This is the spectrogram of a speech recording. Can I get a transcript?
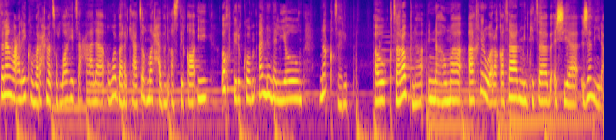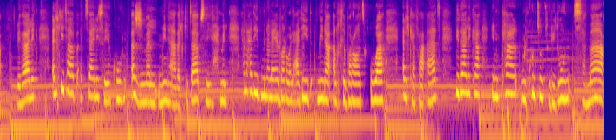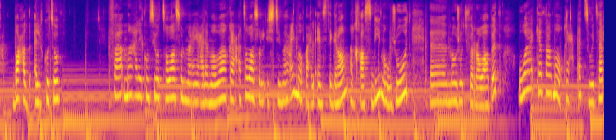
السلام عليكم ورحمة الله تعالى وبركاته. مرحبا أصدقائي. أخبركم أننا اليوم نقترب أو اقتربنا إنهما آخر ورقتان من كتاب أشياء جميلة. لذلك الكتاب التالي سيكون أجمل من هذا الكتاب سيحمل العديد من العبر والعديد من الخبرات والكفاءات. لذلك إن, كان إن كنتم تريدون سماع بعض الكتب فما عليكم سوى التواصل معي على مواقع التواصل الاجتماعي موقع الانستغرام الخاص بي موجود آه، موجود في الروابط وكذا موقع التويتر.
